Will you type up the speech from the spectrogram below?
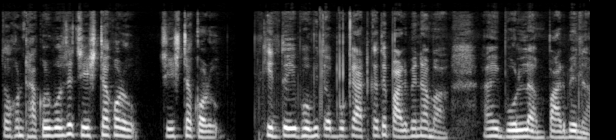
তখন ঠাকুর বলছে, চেষ্টা করো চেষ্টা করো। কিন্তু এই ভবিতব্যকে আটকাতে পারবে না মা। আমি বললাম, পারবে না।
